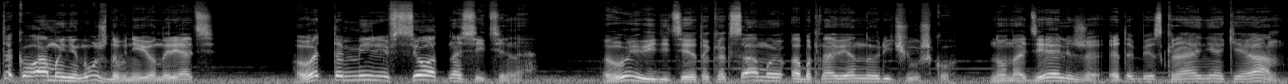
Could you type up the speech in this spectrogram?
так вам и не нужно в нее нырять. В этом мире все относительно. Вы видите это как самую обыкновенную речушку. Но на деле же это бескрайний океан,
